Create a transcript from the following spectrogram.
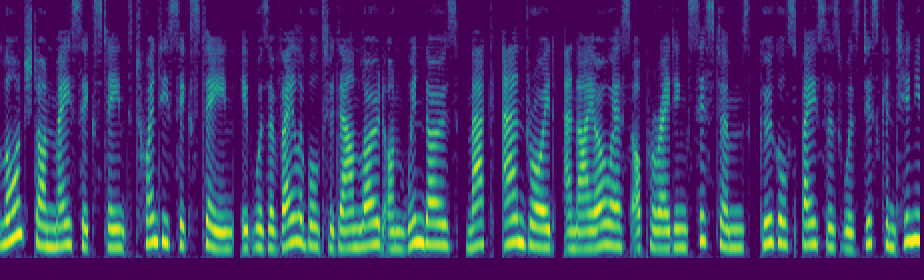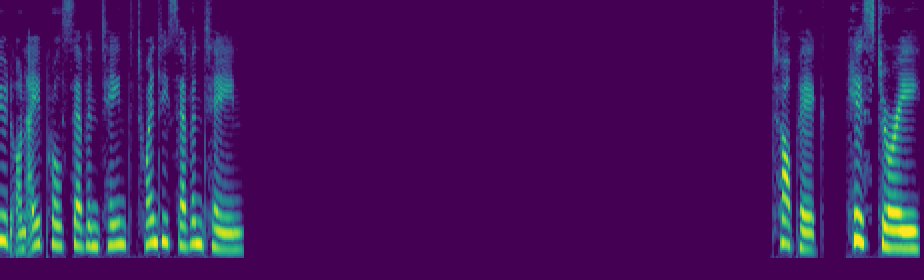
Launched on May 16, 2016, it was available to download on Windows, Mac, Android, and iOS operating systems. Google Spaces was discontinued on April 17, 2017. Topic: History.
